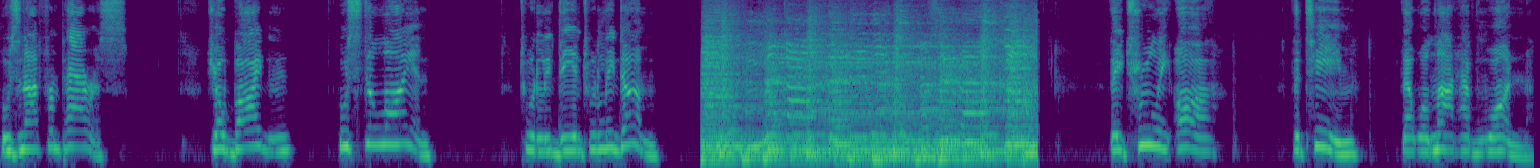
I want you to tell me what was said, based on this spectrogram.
who's not from Paris. Joe Biden, who's still lying. Twiddly dee and twiddly dum. They truly are the team that will not have won.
